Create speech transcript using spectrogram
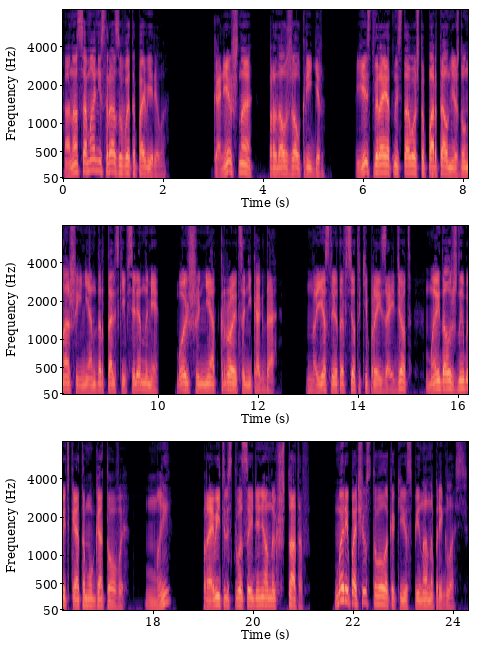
Она сама не сразу в это поверила. «Конечно», — продолжал Кригер, Есть вероятность того, что портал между нашей и неандертальской вселенными больше не откроется никогда. Но если это все-таки произойдет, мы должны быть к этому готовы. Мы? Правительство Соединенных Штатов. Мэри почувствовала, как ее спина напряглась.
